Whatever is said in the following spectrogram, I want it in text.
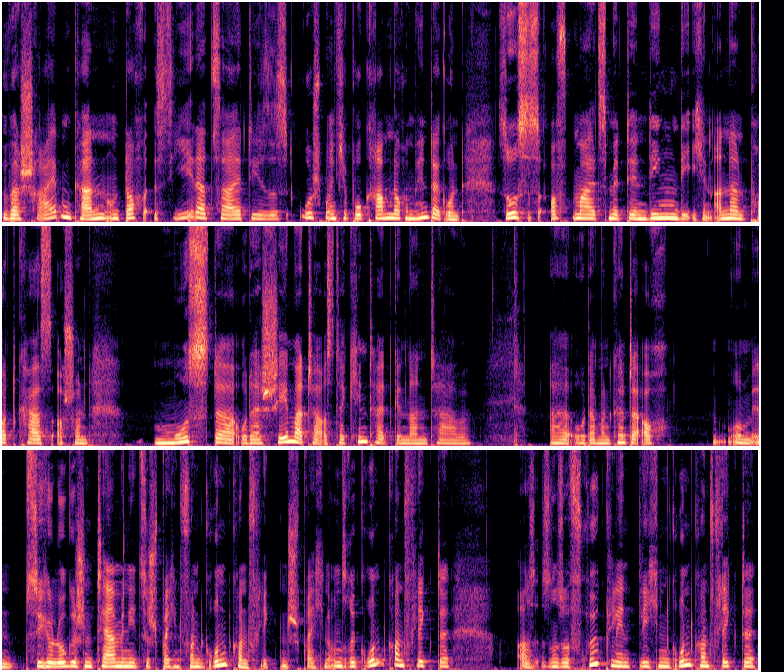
überschreiben kann und doch ist jederzeit dieses ursprüngliche Programm noch im Hintergrund. So ist es oftmals mit den Dingen, die ich in anderen Podcasts auch schon Muster oder Schemata aus der Kindheit genannt habe. Äh, oder man könnte auch um in psychologischen Termini zu sprechen, von Grundkonflikten sprechen. Unsere Grundkonflikte, unsere frühkindlichen Grundkonflikte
